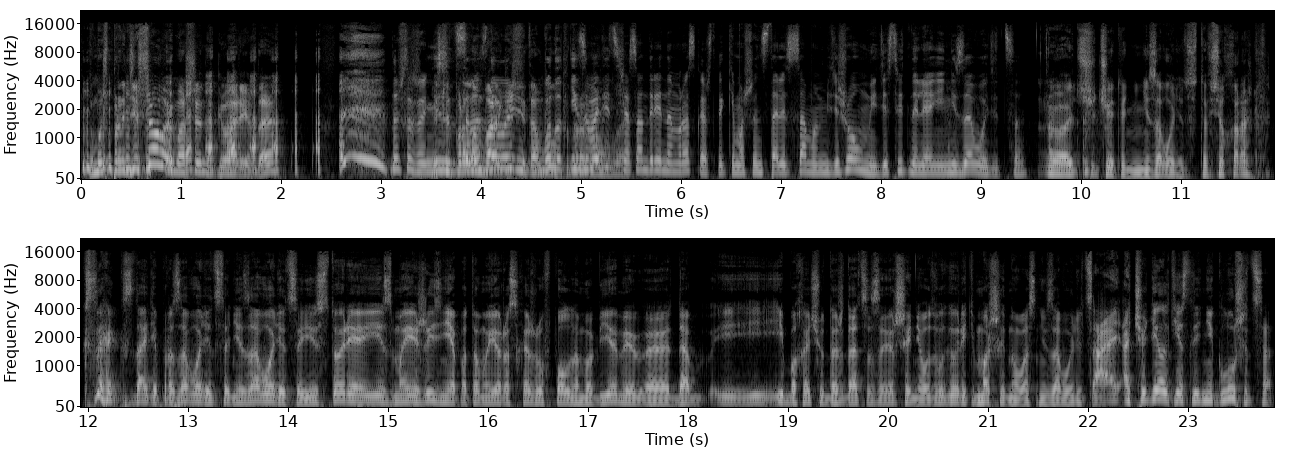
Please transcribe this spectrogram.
Ну, мы же про дешевые машины говорим, да? Ну что же, они Если про Ламборгини, там будут не заводиться. Сейчас Андрей нам расскажет, какие машины стали самыми дешевыми и действительно ли они не заводятся. Что это не, не заводится-то? Все хорошо. Кстати, про заводится, не заводится. История из моей жизни, я потом ее расскажу в полном объеме, э, ибо хочу дождаться завершения. Вот вы говорите, машина у вас не заводится. А, что делать, если не глушится?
